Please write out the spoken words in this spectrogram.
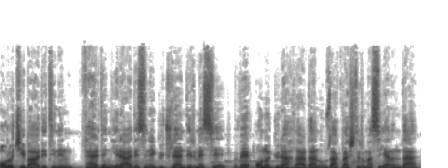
Oruç ibadetinin ferdin iradesini güçlendirmesi ve onu günahlardan uzaklaştırması yanında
